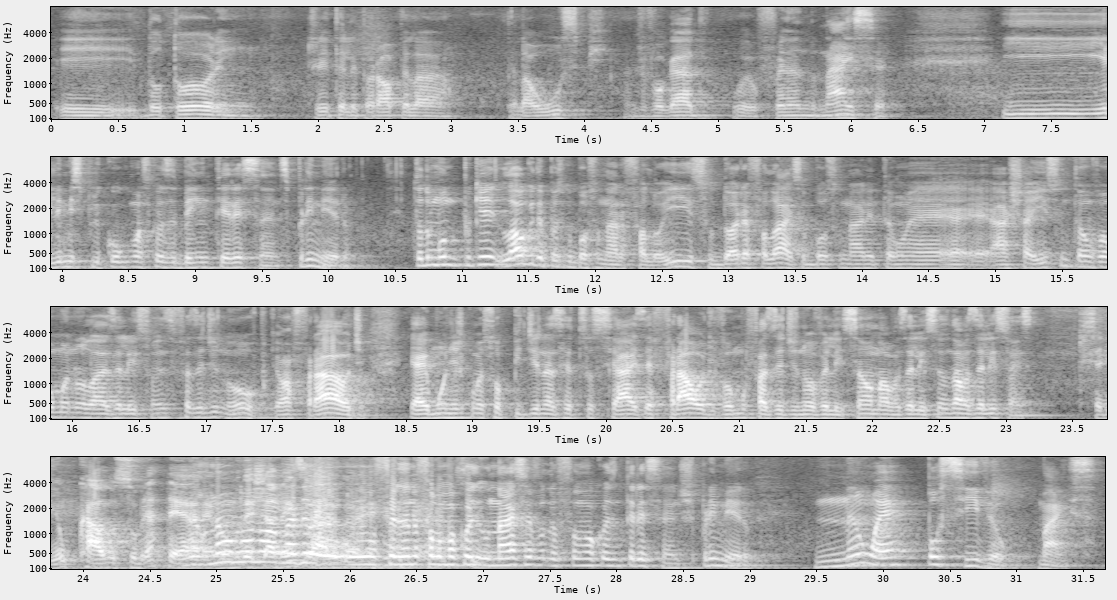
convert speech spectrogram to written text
e doutor em Direito Eleitoral pela, pela USP, advogado, o Fernando Neisser, e ele me explicou algumas coisas bem interessantes. Primeiro, todo mundo, porque logo depois que o Bolsonaro falou isso, o Dória falou, ah, se o Bolsonaro então é, é, é, acha isso, então vamos anular as eleições e fazer de novo, porque é uma fraude. E aí um monte de gente começou a pedir nas redes sociais, é fraude, vamos fazer de novo eleição, novas eleições, novas eleições. Seria um caos sobre a terra. Não, né? não, não, não mas claro, o, né? o Fernando falou uma coisa, o Nasser falou uma coisa interessante. Primeiro, não é possível mais.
